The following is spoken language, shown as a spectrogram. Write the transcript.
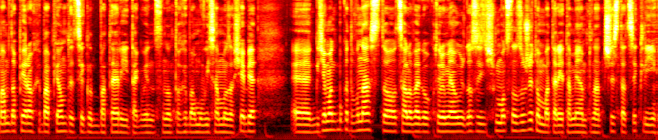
Mam dopiero chyba piąty cykl baterii, tak więc no to chyba mówi samo za siebie. E, Gdzie MacBooka 12-calowego, który miał już dosyć mocno zużytą baterię, tam miałem ponad 300 cykli,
